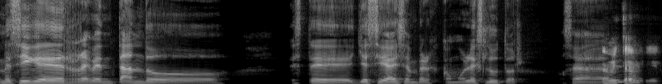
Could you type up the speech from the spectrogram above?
me, sigue reventando este Jesse Eisenberg como Lex Luthor. O sea, a mí también.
